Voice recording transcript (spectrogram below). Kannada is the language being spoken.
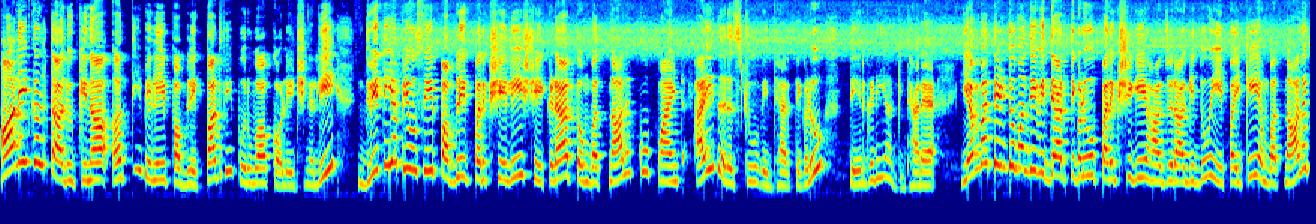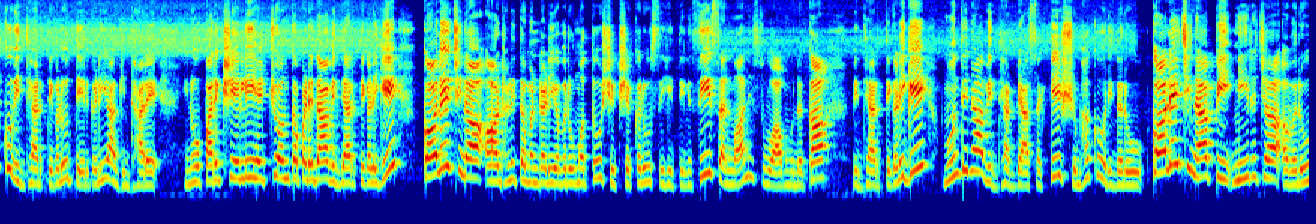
ಆನೇಕಲ್ ತಾಲೂಕಿನ ಅತ್ತಿಬೆಲೆ ಪಬ್ಲಿಕ್ ಪದವಿ ಪೂರ್ವ ಕಾಲೇಜಿನಲ್ಲಿ ದ್ವಿತೀಯ ಪಿಯುಸಿ ಪಬ್ಲಿಕ್ ಪರೀಕ್ಷೆಯಲ್ಲಿ ಶೇಕಡ ತೊಂಬತ್ನಾಲ್ಕು ಪಾಯಿಂಟ್ ಐದರಷ್ಟು ವಿದ್ಯಾರ್ಥಿಗಳು ತೇರ್ಗಡೆಯಾಗಿದ್ದಾರೆ. ಎಂಬತ್ತೆಂಟು ಮಂದಿ ವಿದ್ಯಾರ್ಥಿಗಳು ಪರೀಕ್ಷೆಗೆ ಹಾಜರಾಗಿದ್ದು, ಈ ಪೈಕಿ ಎಂಬತ್ನಾಲ್ಕು ವಿದ್ಯಾರ್ಥಿಗಳು ತೇರ್ಗಡೆಯಾಗಿದ್ದಾರೆ. ಇನ್ನು ಪರೀಕ್ಷೆಯಲ್ಲಿ ಹೆಚ್ಚು ಅಂಕ ಪಡೆದ ವಿದ್ಯಾರ್ಥಿಗಳಿಗೆ ಕಾಲೇಜಿನ ಆಡಳಿತ ಮಂಡಳಿಯವರು ಮತ್ತು ಶಿಕ್ಷಕರು ಸಿಹಿ ತಿನಿಸಿ ಸನ್ಮಾನಿಸುವ ಮೂಲಕ ವಿದ್ಯಾರ್ಥಿಗಳಿಗೆ ಮುಂದಿನ ವಿದ್ಯಾಭ್ಯಾಸಕ್ಕೆ ಶುಭ ಕೋರಿದರು. ಕಾಲೇಜಿನ ಪಿ. ನೀರಜ ಅವರು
